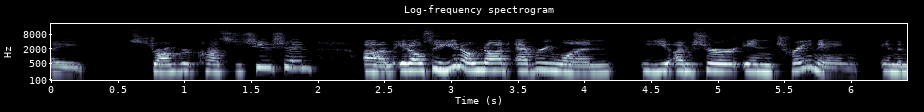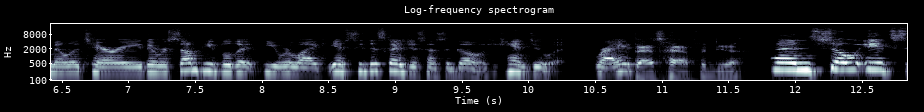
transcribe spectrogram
a stronger constitution um, it also you know not everyone you, i'm sure in training in the military there were some people that you were like yeah see this guy just has to go he can't do it right That's happened. Yeah. and so it's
